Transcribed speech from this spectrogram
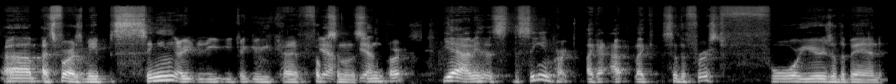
um, as far as me singing, are you, you, you kind of focusing yeah, on the singing yeah. part? Yeah, I mean, it's the singing part. Like, I, I, like so the first four years of the band,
